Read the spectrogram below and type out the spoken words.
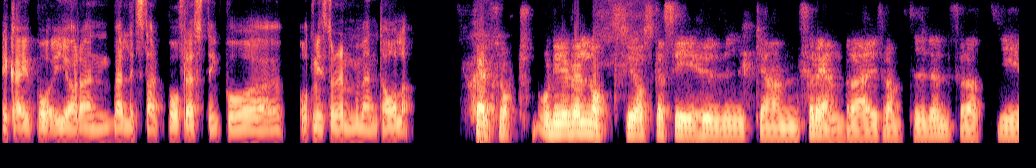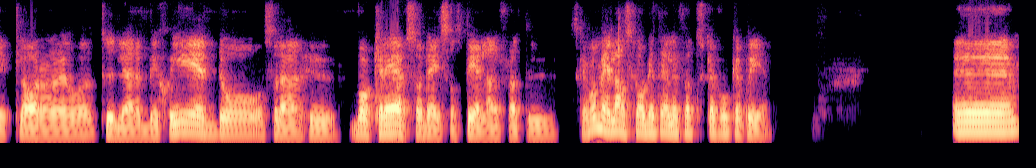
Det kan ju på, göra en väldigt stark påfrestning på åtminstone det mentala. Självklart. Och det är väl något jag ska se hur vi kan förändra i framtiden för att ge klarare och tydligare besked och sådär. vad krävs av dig som spelare för att du ska vara med i landslaget eller för att du ska få åka på EM? Eh,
